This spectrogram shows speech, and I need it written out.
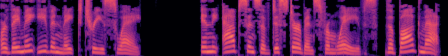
or they may even make trees sway. In the absence of disturbance from waves, the bog mat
